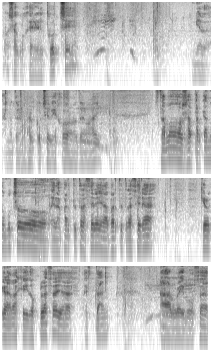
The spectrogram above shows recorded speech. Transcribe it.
Vamos a coger el coche. Mierda, no tenemos el coche viejo, no lo tenemos ahí. Estamos aparcando mucho en la parte trasera y en la parte trasera Creo que nada más que hay dos plazas ya están a rebozar.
